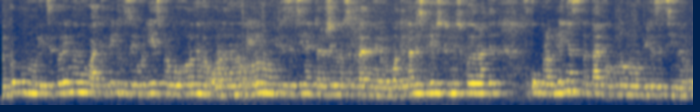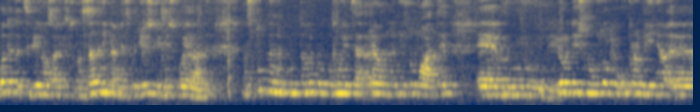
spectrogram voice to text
Пропонується перейменувати відділ взаємодії з правоохоронними органами оборонно-мобілізаційної та режимно-секретної роботи Кам'янської міської ради управління з питань оборонно-мобілізаційної роботи та цивільного захисту населення Кам'янець-Подільської міської ради. Наступними пунктами пропонується реорганізувати ем, юридичну особу управління е,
